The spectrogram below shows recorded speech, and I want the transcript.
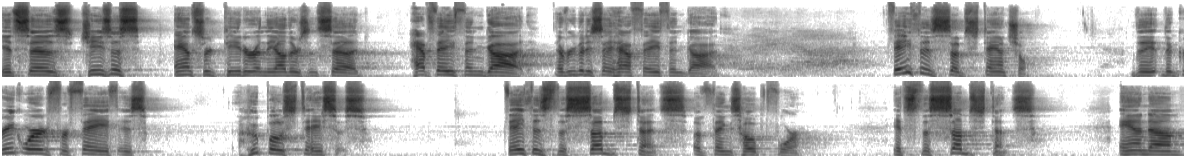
It says, Jesus answered Peter and the others and said, have faith in God. Everybody say, have faith in God. Faith is substantial. The, the Greek word for faith is hypostasis. Faith is the substance of things hoped for, it's the substance. And um,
